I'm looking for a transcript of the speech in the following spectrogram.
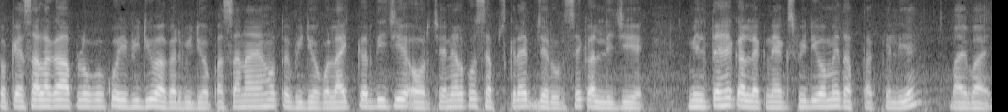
तो कैसा लगा आप लोगों को ये वीडियो? अगर वीडियो पसंद आया हो तो वीडियो को लाइक कर दीजिए और चैनल को सब्सक्राइब ज़रूर से कर लीजिए। मिलते हैं कल एक नेक्स्ट वीडियो में, तब तक के लिए बाय बाय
